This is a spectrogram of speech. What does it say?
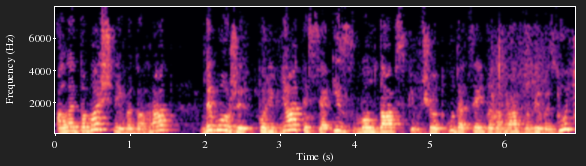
але домашній виноград не може порівнятися із молдавським, чи откуда цей виноград вони везуть,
